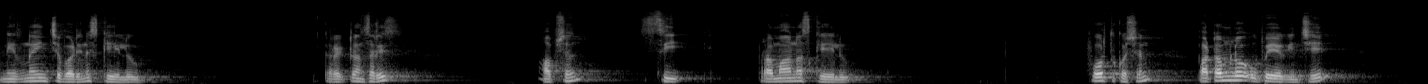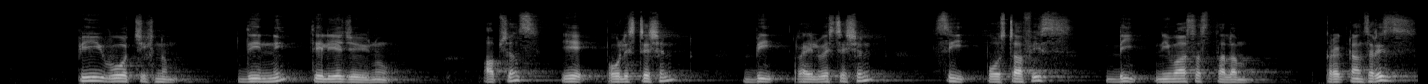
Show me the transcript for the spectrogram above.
నిర్ణయించబడిన scale. Correct answer is option C ప్రమాణ స్కేలు. ఫోర్త్ క్వశ్చన్ పటంలో ఉపయోగించే పిఓ చిహ్నం దీన్ని తెలియజేయును. Options A police station B railway station C post office D నివాస స్థలం. Correct answer is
